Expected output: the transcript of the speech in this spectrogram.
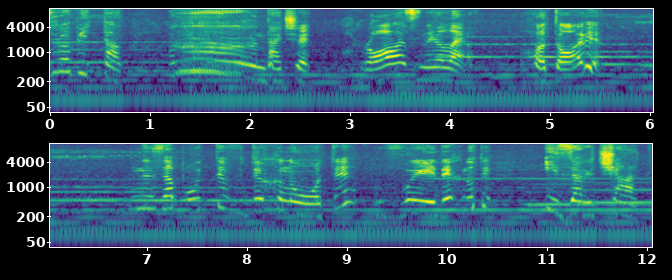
зробіть так, наче грозний лев. Готові? Не забудьте вдихнути, видихнути і заричати.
